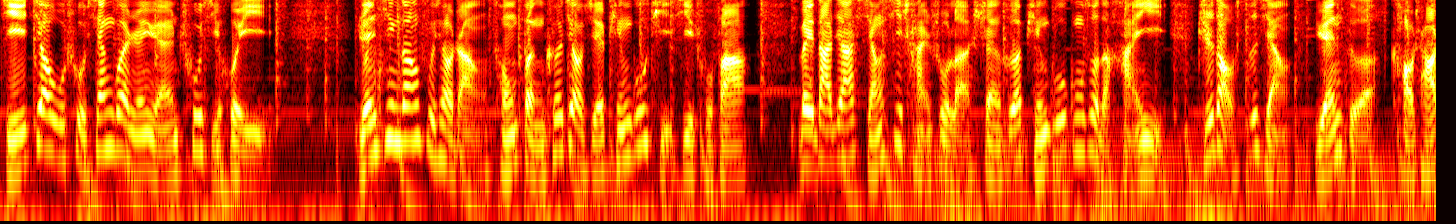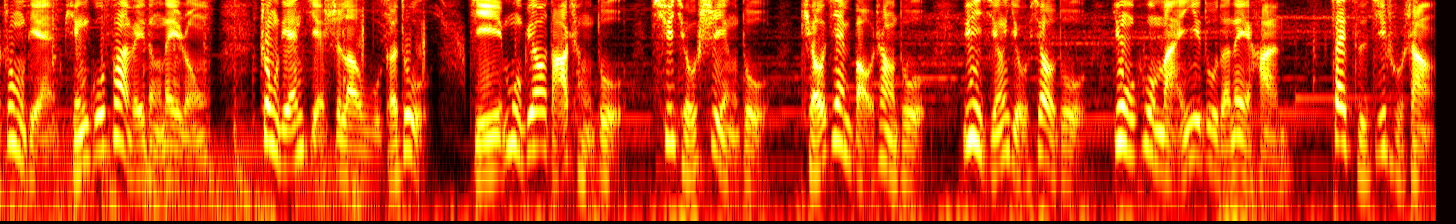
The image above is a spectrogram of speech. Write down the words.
及教务处相关人员出席会议。任新刚副校长从本科教学评估体系出发，为大家详细阐述了审核评估工作的含义、指导思想、原则、考察重点、评估范围等内容，重点解释了五个度，即目标达成度、需求适应度、条件保障度、运行有效度、用户满意度的内涵。在此基础上，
